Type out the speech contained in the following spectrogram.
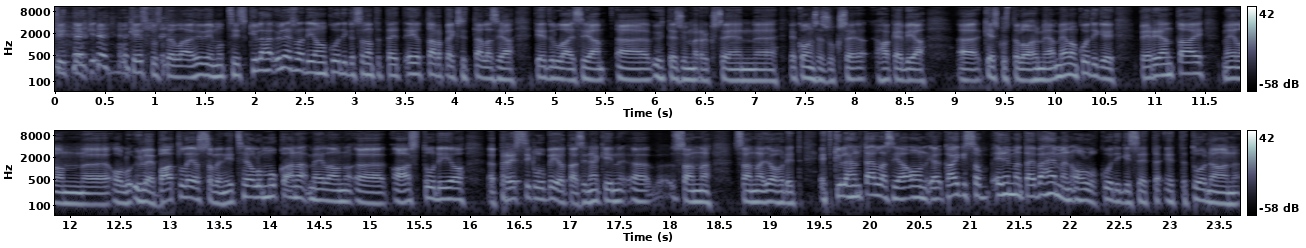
sitten ke- keskustellaan hyvin. Mutta siis kyllähän Yleisradio on kuitenkin sanottu, että ei, ole tarpeeksi tällaisia tietynlaisia äh, yhteisymmärrykseen äh, ja konsensukseen hakevia äh, keskusteluohjelmia. Meillä on kuitenkin perjantai, meillä on äh, ollut Yle Battle, jossa olen itse ollut mukana. Meillä on äh, A-studio, äh, pressiklubi, jota sinäkin äh, Sanna, Sanna johdit. Et kyllähän tällaisia on ja kaikissa on enemmän tai vähemmän ollut kuitenkin se, että, että tuodaan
